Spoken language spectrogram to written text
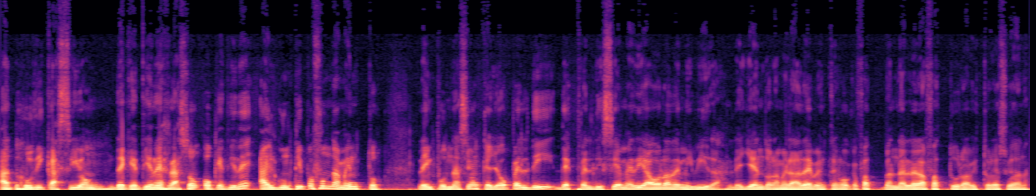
adjudicación de que tienes razón o que tiene algún tipo de fundamento la impugnación que yo perdí, desperdicié media hora de mi vida leyéndola, me la deben, tengo que mandarle la factura a Victoria Ciudadana,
